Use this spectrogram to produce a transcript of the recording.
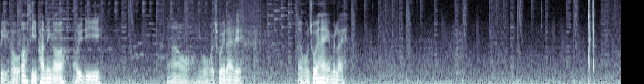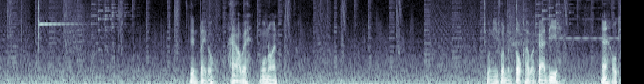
ปีดเขาอ้าวสี่พันเองเหรอ เอาดี ๆ อ้าวนี่ผมก็ช่วยได้เลยนะผมช่วยให้ไม่เป็นไรเล่นไปก็หาวไปง่วงนอน ช่วงนี้ฝนมันตกครับ อากาศดีอะโอเค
